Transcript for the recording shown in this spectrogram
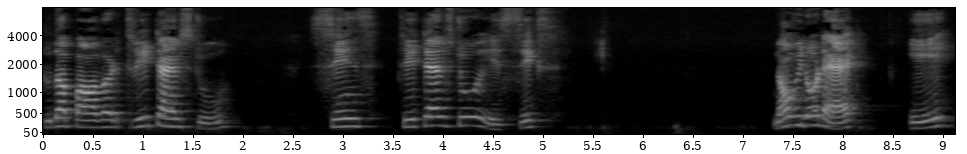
to the power 3 times 2 since 3 times 2 is 6. Now we know that a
